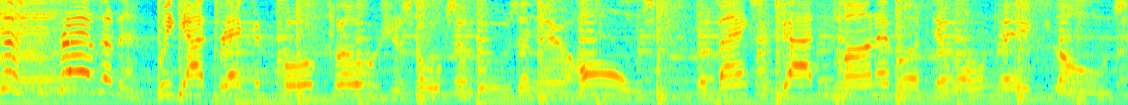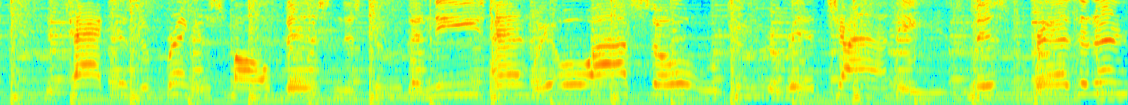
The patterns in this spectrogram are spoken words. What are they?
Mr. President, we got record foreclosures. Folks are losing their homes. The banks have gotten money, but they won't make loans. The taxes are bringing small business to their knees, and we owe our soul to the red Chinese. Mr. President,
